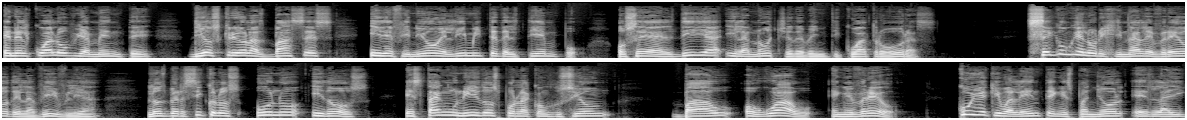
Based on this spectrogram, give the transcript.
en el cual obviamente Dios creó las bases y definió el límite del tiempo, o sea, el día y la noche de 24 horas. Según el original hebreo de la Biblia, los versículos 1 y 2 están unidos por la conjunción bau o wow en hebreo, cuyo equivalente en español es la Y,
